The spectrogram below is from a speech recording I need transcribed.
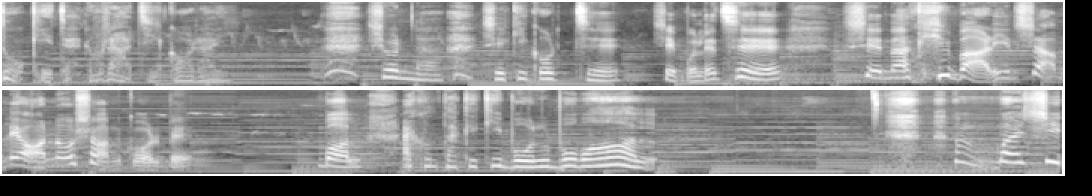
তোকে যেন রাজি করাই। শোন না, সে কি করছে? সে বলেছে, সে নাকি বাড়ির সামনে অনশন করবে। বল, এখন তাকে কি বলব বল? মাসি,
